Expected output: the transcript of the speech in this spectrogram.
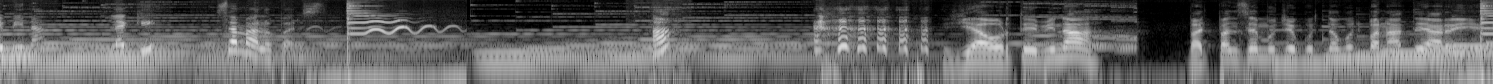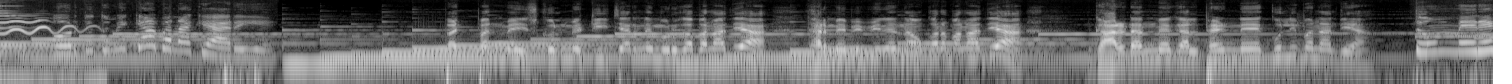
ये भी ना लकी संभालो पर्स। हाँ? ये औरतें भी ना बचपन से मुझे कुछ ना कुछ बनाते आ रही है। और तो तुम्हें क्या बना के आ रही है? बचपन में स्कूल में टीचर ने मुर्गा बना दिया घर में बीबी ने नौकर बना दिया गार्डन में गर्लफ्रेंड ने कुली बना दिया। तुम मेरे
